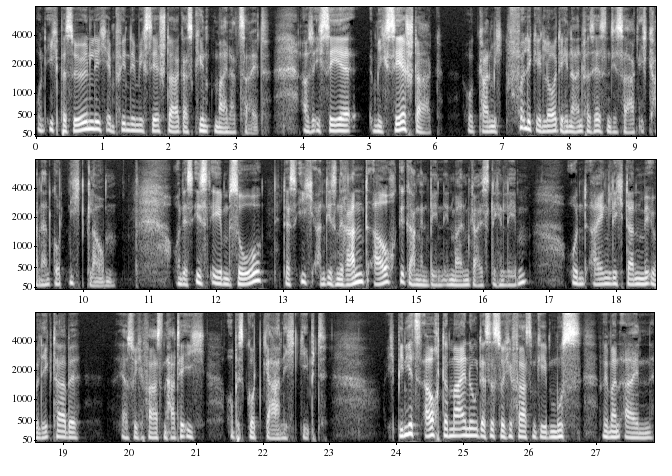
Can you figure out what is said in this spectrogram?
Und ich persönlich empfinde mich sehr stark als Kind meiner Zeit. Also ich sehe mich sehr stark und kann mich völlig in Leute hineinversetzen, die sagen, ich kann an Gott nicht glauben. Und es ist eben so, dass ich an diesen Rand auch gegangen bin in meinem geistlichen Leben und eigentlich dann mir überlegt habe, ja, solche Phasen hatte ich, ob es Gott gar nicht gibt. Ich bin jetzt auch der Meinung, dass es solche Phasen geben muss, wenn man ein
